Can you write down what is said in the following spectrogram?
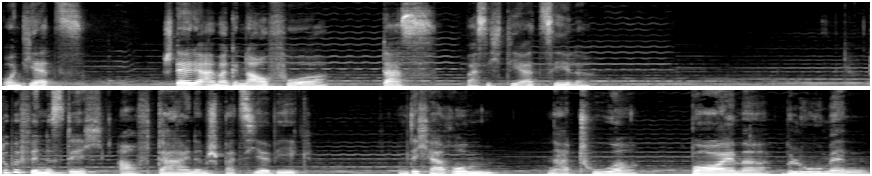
Und jetzt stell dir einmal genau vor, das, was ich dir erzähle. Du befindest dich auf deinem Spazierweg. Um dich herum Natur, Bäume, Blumen.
